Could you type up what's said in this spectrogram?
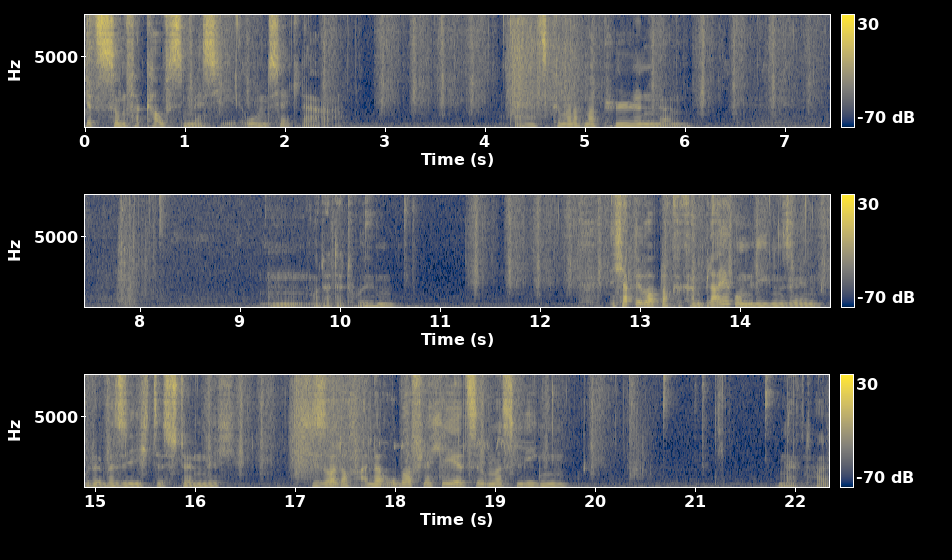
jetzt zum Verkaufsmessi. Oh, ein Zeltlager. Jetzt können wir doch mal plündern. Hm, oder da drüben? Ich habe überhaupt noch gar kein Blei rumliegen sehen. Oder übersehe ich das ständig? Hier soll doch an der Oberfläche jetzt irgendwas liegen. Na toll.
